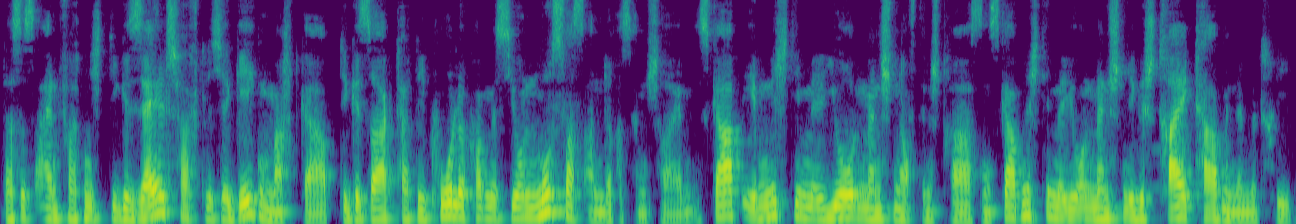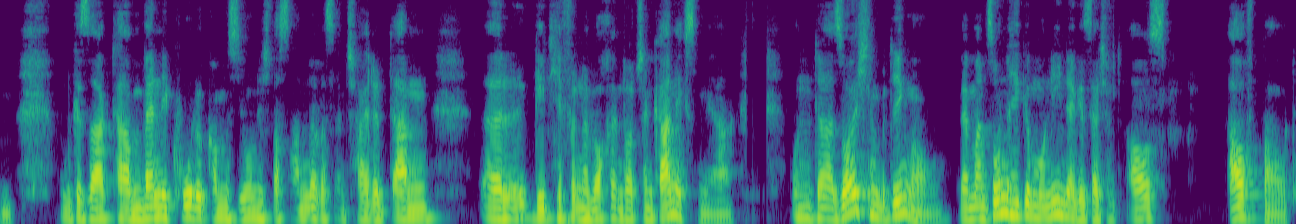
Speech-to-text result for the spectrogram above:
dass es einfach nicht die gesellschaftliche Gegenmacht gab, die gesagt hat, die Kohlekommission muss was anderes entscheiden. Es gab eben nicht die Millionen Menschen auf den Straßen, es gab nicht die Millionen Menschen, die gestreikt haben in den Betrieben und gesagt haben, wenn die Kohlekommission nicht was anderes entscheidet, dann äh, geht hier für eine Woche in Deutschland gar nichts mehr. Unter solchen Bedingungen, wenn man so eine Hegemonie in der Gesellschaft aus, aufbaut,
